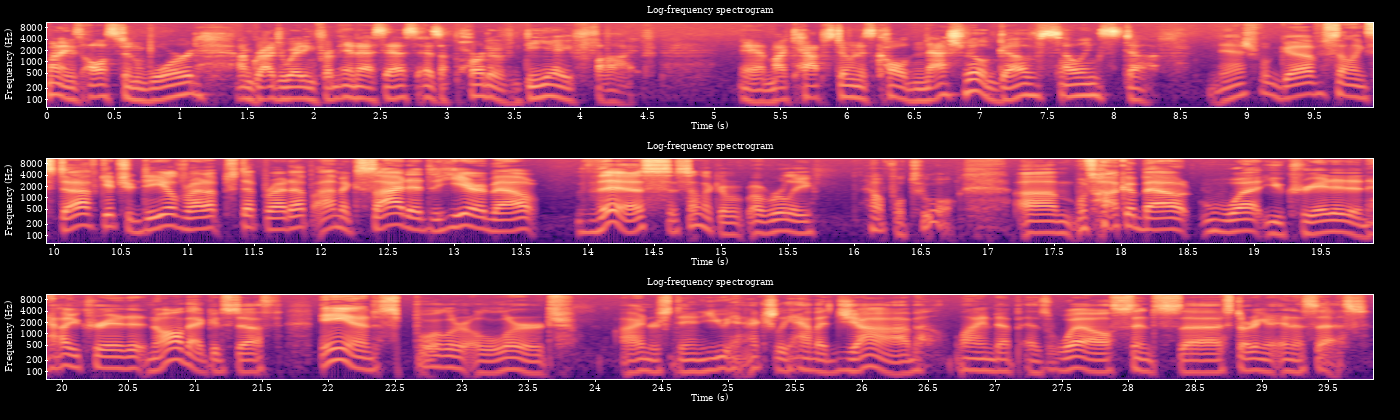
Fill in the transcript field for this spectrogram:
My name is Austin Ward. I'm graduating from NSS as a part of DA5. And my capstone is called Nashville Gov Selling Stuff. Nashville Gov selling stuff. Get your deals right up, step right up. I'm excited to hear about this. It sounds like a, a really helpful tool. Um, we'll talk about what you created and how you created it and all that good stuff. And spoiler alert, I understand you actually have a job lined up as well since uh, starting at NSS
